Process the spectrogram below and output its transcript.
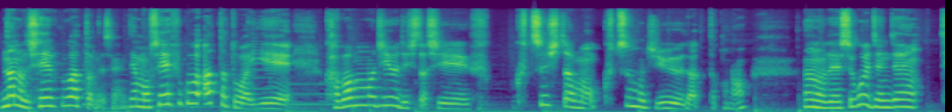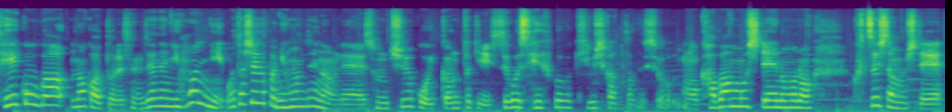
なので制服があったんですね。でも制服があったとはいえ、カバンも自由でしたし、靴下も靴も自由だったかななので、すごい全然抵抗がなかったですね。全然日本に、私はやっぱ日本人なので、その中高一貫の時、すごい制服が厳しかったんですよ。もう、カバンも指定のもの、靴下も指定、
